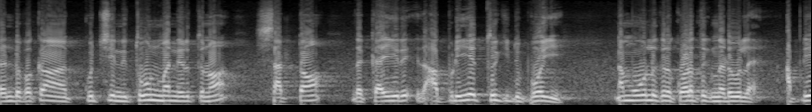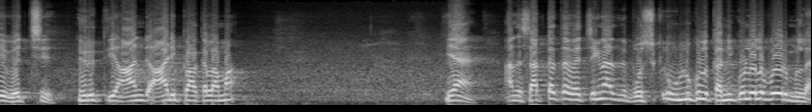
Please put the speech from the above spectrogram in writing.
ரெண்டு பக்கம் குச்சி தூண் மாதிரி நிறுத்தணும். சட்டம் இந்த கயிறு இதை அப்படியே தூக்கிட்டு போய் நம்ம ஊரில் இருக்கிற குளத்துக்கு நடுவில் அப்படியே வச்சு நிறுத்தி ஆண்டு ஆடி பார்க்கலாமா? ஏன்? அந்த சட்டத்தை வச்சிங்கன்னா அது பொசுக்குன்னு உள்ளுக்குள்ளே தண்ணிக்குள்ளே போயிடும்ல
